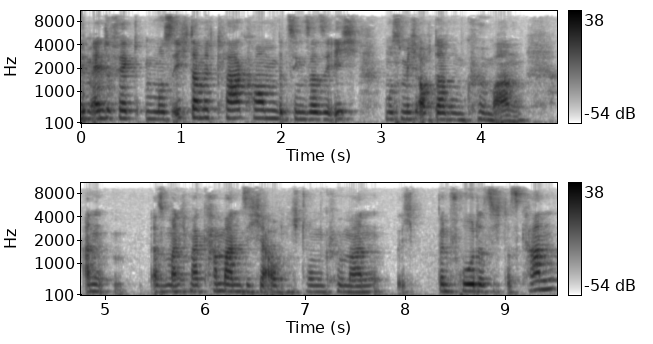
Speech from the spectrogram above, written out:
im Endeffekt muss ich damit klarkommen, beziehungsweise ich muss mich auch darum kümmern. An, also manchmal kann man sich ja auch nicht darum kümmern. Ich bin froh, dass ich das kann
